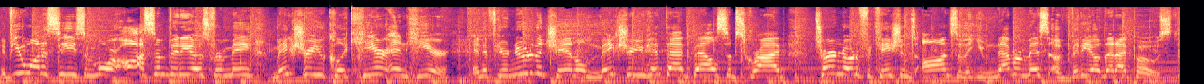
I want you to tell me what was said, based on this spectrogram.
If you want to see some more awesome videos from me, make sure you click here and here. And if you're new to the channel, make sure you hit that bell, subscribe, turn notifications on so that you never miss a video that I post.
